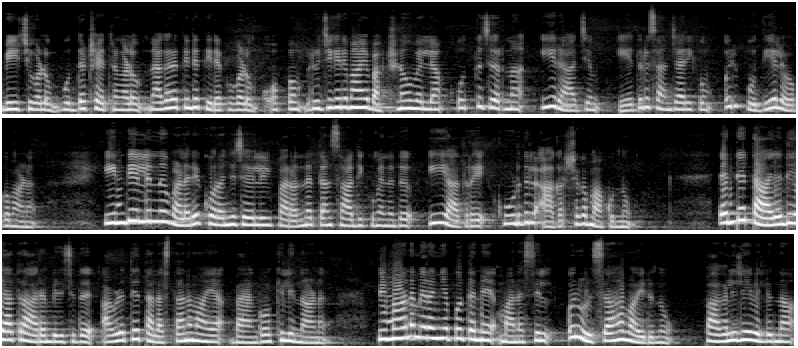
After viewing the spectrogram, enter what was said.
ബീച്ചുകളും ബുദ്ധക്ഷേത്രങ്ങളും നഗരത്തിന്റെ തിരക്കുകളും ഒപ്പം രുചികരമായ ഭക്ഷണവുമെല്ലാം ഒത്തുചേർന്ന ഈ രാജ്യം ഏതൊരു സഞ്ചാരിക്കും ഒരു പുതിയ ലോകമാണ്. ഇന്ത്യയിൽ നിന്ന് വളരെ കുറഞ്ഞ ചെലവിൽ പറന്നെത്താൻ സാധിക്കുമെന്നത് ഈ യാത്രയെ കൂടുതൽ ആകർഷകമാക്കുന്നു. എന്റെ തായ്ലൻഡ് യാത്ര ആരംഭിച്ചത് അവിടുത്തെ തലസ്ഥാനമായ ബാങ്കോക്കിൽ നിന്നാണ്. വിമാനമിറങ്ങിയപ്പോൾ തന്നെ മനസ്സിൽ ഒരു ഉത്സാഹമായിരുന്നു. പകലിലെ വെല്ലുന്ന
